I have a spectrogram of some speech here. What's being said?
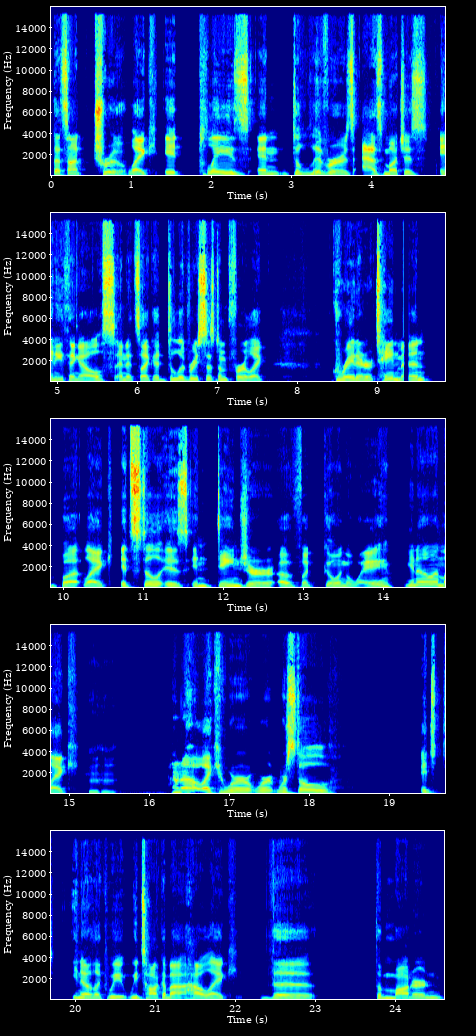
that's not true. Like it plays and delivers as much as anything else, and it's like a delivery system for like great entertainment but like it still is in danger of like going away you know and like mm-hmm. i don't know like we're we're we're still it's you know like we we talk about how like the the modern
